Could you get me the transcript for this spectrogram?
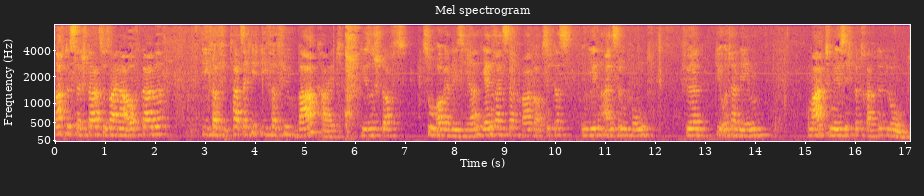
macht es der Staat zu seiner Aufgabe, die, tatsächlich die Verfügbarkeit dieses Stoffs zu organisieren, jenseits der Frage, ob sich das in jedem einzelnen Punkt für die Unternehmen marktmäßig betrachtet lohnt.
